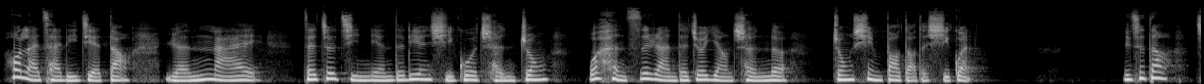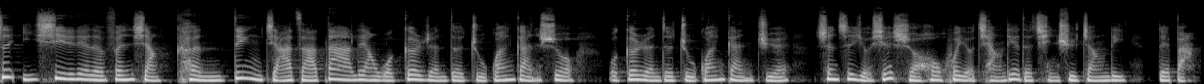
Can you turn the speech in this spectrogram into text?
后来才理解到，原来在这几年的练习过程中，我很自然的就养成了中性报道的习惯。你知道，这一系列的分享肯定夹杂大量我个人的主观感受，我个人的主观感觉，甚至有些时候会有强烈的情绪张力，对吧？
